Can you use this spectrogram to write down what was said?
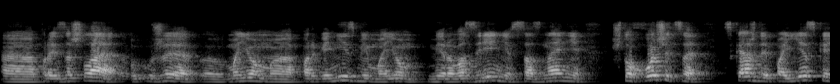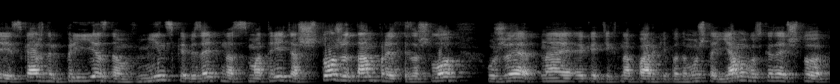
э, произошла уже э, в моем организме, в моем мировоззрении, сознании, что хочется с каждой поездкой, с каждым приездом в Минск обязательно смотреть, а что же там произошло уже на экотехнопарке, потому что я могу сказать, что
